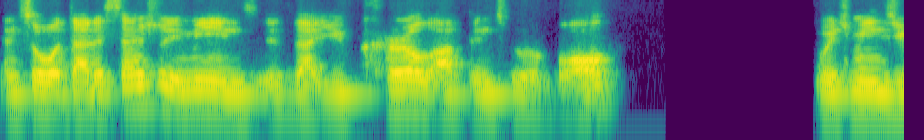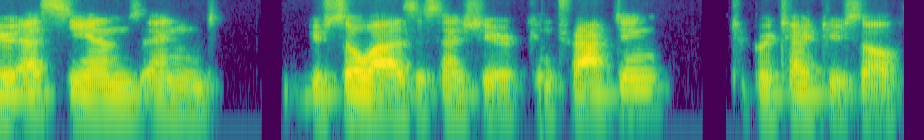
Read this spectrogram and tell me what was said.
And so what that essentially means is that you curl up into a ball, which means your SCMs and your psoas essentially are contracting to protect yourself.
